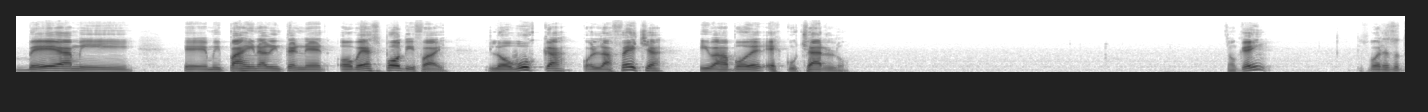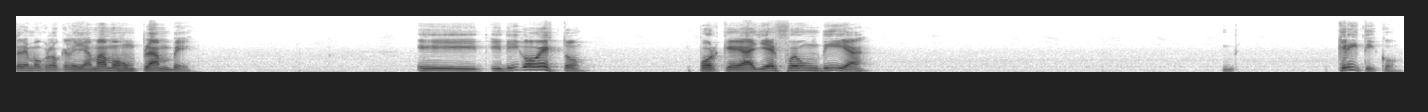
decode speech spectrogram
ve a mi, eh, mi página de internet o ve a Spotify, lo busca con la fecha y vas a poder escucharlo. ¿Ok? Por eso tenemos lo que le llamamos un plan B. Y, digo esto porque ayer fue un día crítico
